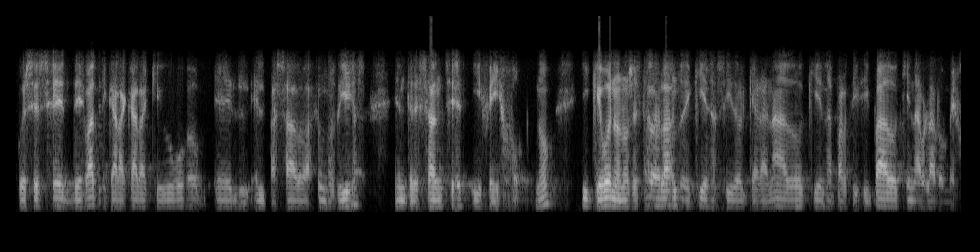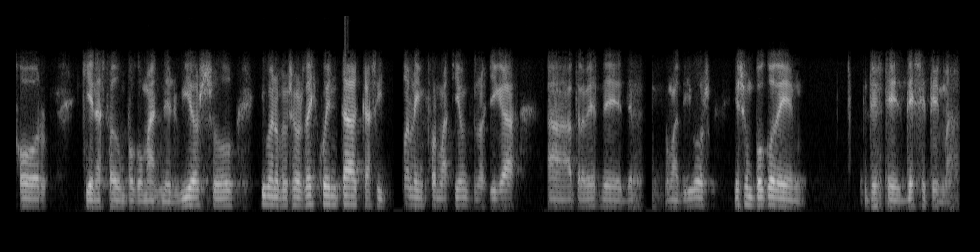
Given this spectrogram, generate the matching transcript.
Pues ese debate cara a cara que hubo el, el pasado hace unos días entre Sánchez y Feijóo, ¿no? Y que bueno, nos está hablando de quién ha sido el que ha ganado, quién ha participado, quién ha hablado mejor, quién ha estado un poco más nervioso y bueno, pues si os dais cuenta, casi toda la información que nos llega a, través de, de, los informativos es un poco de, de, de ese tema,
